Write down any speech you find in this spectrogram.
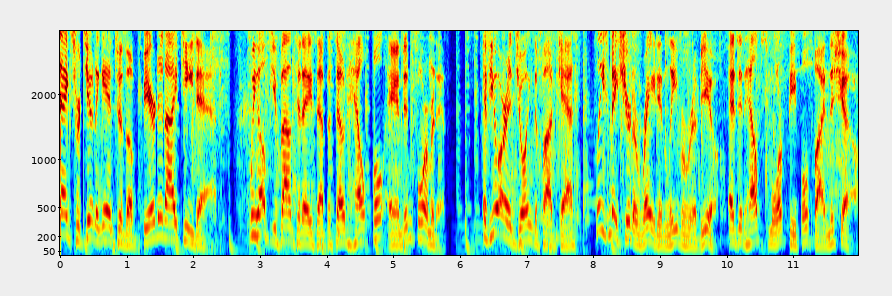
Thanks for tuning in to the Bearded IT Dad. We hope you found today's episode helpful and informative. If you are enjoying the podcast, please make sure to rate and leave a review, as it helps more people find the show.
